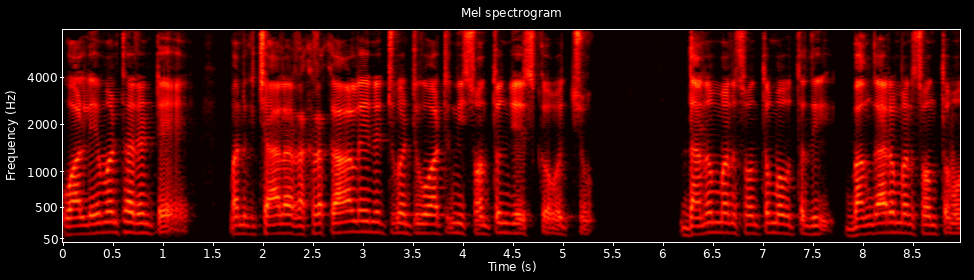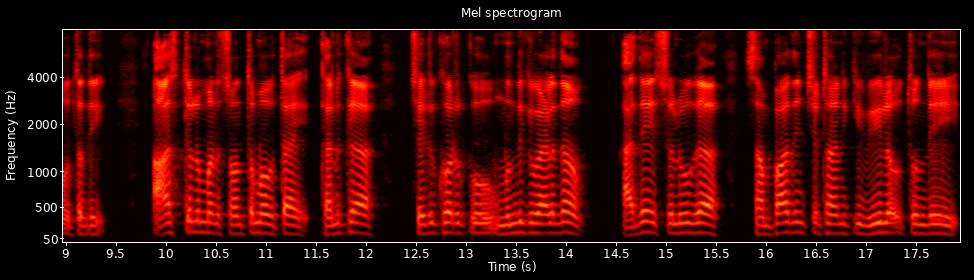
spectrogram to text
వాళ్ళు ఏమంటారంటే మనకి చాలా రకరకాలైనటువంటి వాటిని సొంతం చేసుకోవచ్చు. ధనం మన సొంతం అవుతుంది బంగారం మన సొంతం అవుతుంది ఆస్తులు మన సొంతం అవుతాయి. కనుక చెడు కొరకు ముందుకు వెళదాం. అదే సులువుగా సంపాదించటానికి వీలవుతుంది.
